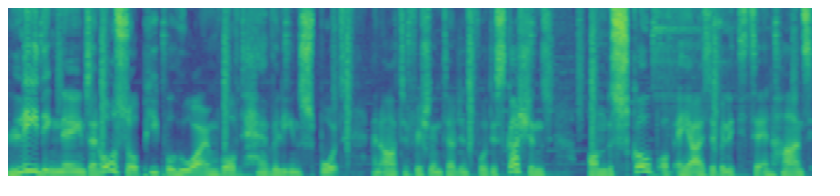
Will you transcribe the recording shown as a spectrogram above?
leading names, and also people who are involved heavily in sport and artificial intelligence for discussions on the scope of AI's ability to enhance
